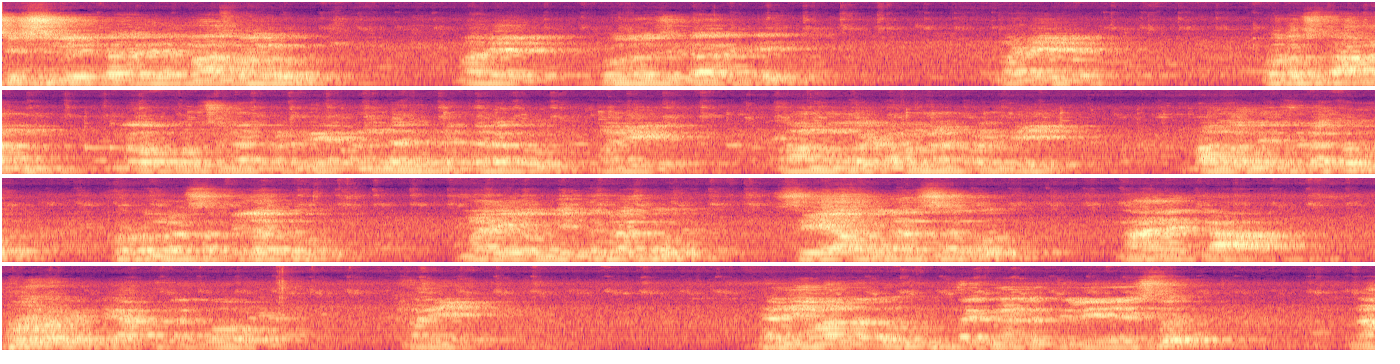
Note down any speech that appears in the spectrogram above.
శిష్యులు ఇద్దరు యమాలు మరి గురోజు గారికి మరి గురుస్థానంలో కూర్చున్నటువంటి అందరి పెద్దలకు మరి నా ముందట ఉన్నటువంటి బంధుమిత్రులకు కుటుంబ సభ్యులకు మరియు మిత్రులకు శ్రేయాభిలాషులకు నా యొక్క పూర్వ విద్యార్థులకు మరి ధన్యవాదాలు కృతజ్ఞతలు తెలియజేస్తూ నా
